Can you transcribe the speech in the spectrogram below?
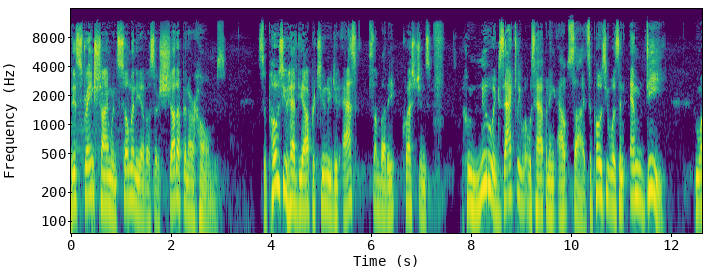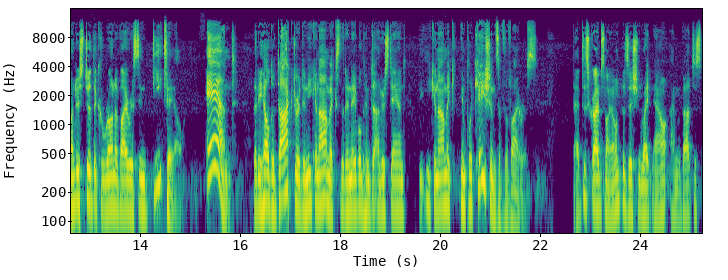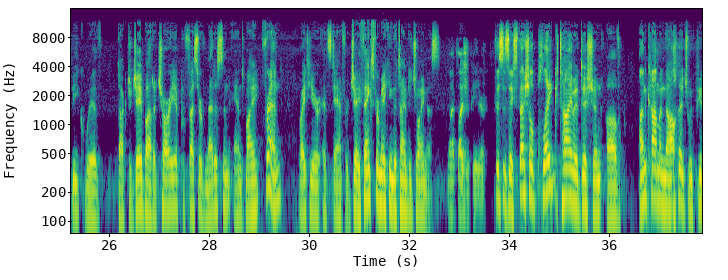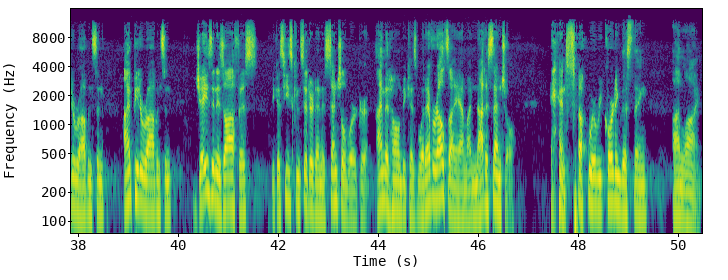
this strange time when so many of us are shut up in our homes, suppose you had the opportunity to ask somebody questions who knew exactly what was happening outside. Suppose he was an MD who understood the coronavirus in detail and that he held a doctorate in economics that enabled him to understand the economic implications of the virus. That describes my own position right now. I'm about to speak with Dr. Jay Bhattacharya, professor of medicine, and my friend right here at Stanford. Jay, thanks for making the time to join us. My pleasure, Peter. This is a special plague time edition of Uncommon Knowledge with Peter Robinson. I'm Peter Robinson. Jay's in his office because he's considered an essential worker. I'm at home because whatever else I am, I'm not essential. And so we're recording this thing online.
